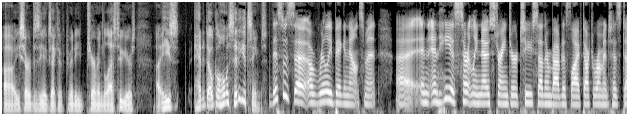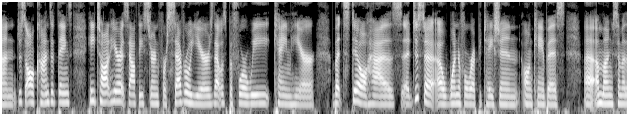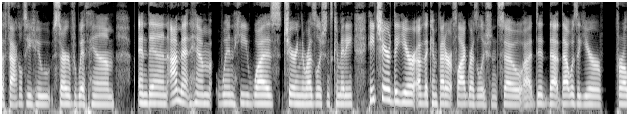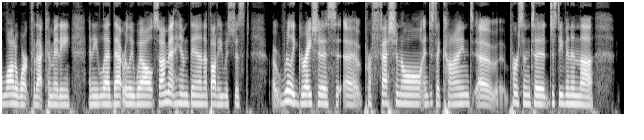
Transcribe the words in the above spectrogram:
Uh, he served as the executive committee chairman the last two years. Uh, he's headed to Oklahoma City, it seems. This was a, a really big announcement, uh, and and he is certainly no stranger to Southern Baptist life. Dr. Rummage has done just all kinds of things. He taught here at Southeastern for several years. That was before we came here, but still has uh, just a, a wonderful reputation on campus uh, among some of the faculty who served with him. And then I met him when he was chairing the resolutions committee. He chaired the year of the Confederate flag resolution. So, uh, did that, that was a year for a lot of work for that committee and he led that really well. So I met him then. I thought he was just a really gracious, uh, professional and just a kind, uh, person to just even in the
